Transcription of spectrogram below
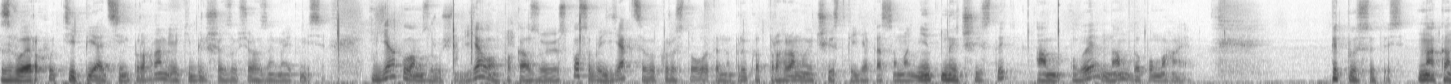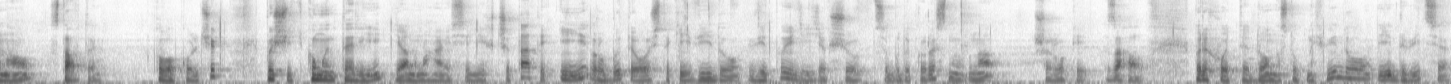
зверху ті 5-7 програм, які більше за всього займають місце. Як вам зручно? Я вам показую способи, як це використовувати, наприклад, програмою чистки, яка сама не чистить, але нам допомагає. Підписуйтесь на канал, ставте колокольчик, пишіть коментарі, я намагаюся їх читати і робити ось такі відео відповіді, якщо це буде корисно на широкий загал. Переходьте до наступних відео і дивіться,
